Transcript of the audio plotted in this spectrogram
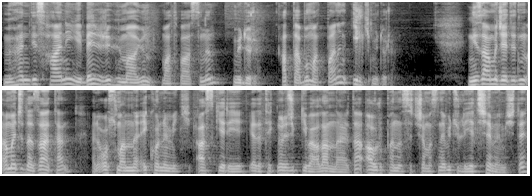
Mühendishane-i Berri Hümayun matbaasının müdürü. Hatta bu matbaanın ilk müdürü. Nizam-ı Cedid'in amacı da zaten hani Osmanlı ekonomik, askeri ya da teknolojik gibi alanlarda Avrupa'nın sıçramasına bir türlü yetişememişti.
